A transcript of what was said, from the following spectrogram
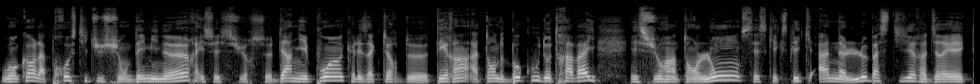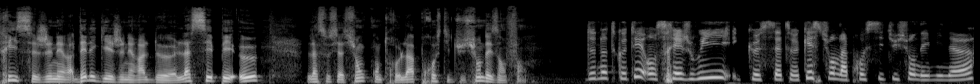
ou encore la prostitution des mineurs. Et c'est sur ce dernier point que les acteurs de terrain attendent beaucoup de travail et sur un temps long. C'est ce qu'explique Anne Lebastir, directrice générale, déléguée générale de l'ACPE, l'association contre la prostitution des enfants. De notre côté, on se réjouit que cette question de la prostitution des mineurs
